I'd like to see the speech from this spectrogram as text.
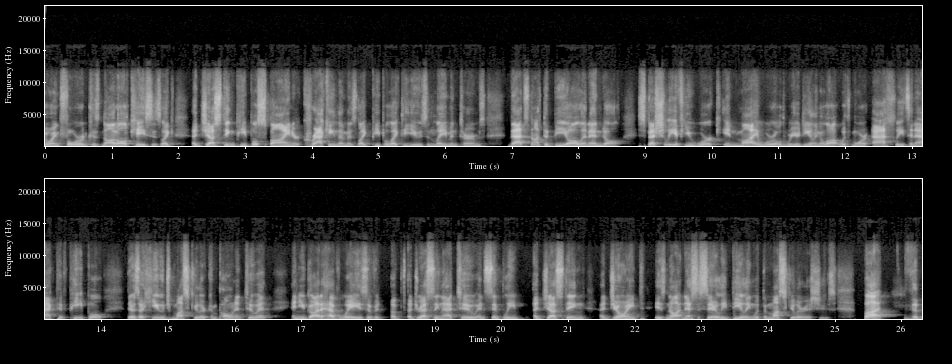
going forward because not all cases like adjusting people's spine or cracking them as like people like to use in layman terms that's not the be all and end all especially if you work in my world where you're dealing a lot with more athletes and active people there's a huge muscular component to it and you got to have ways of, of addressing that too and simply adjusting a joint is not necessarily dealing with the muscular issues. But the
